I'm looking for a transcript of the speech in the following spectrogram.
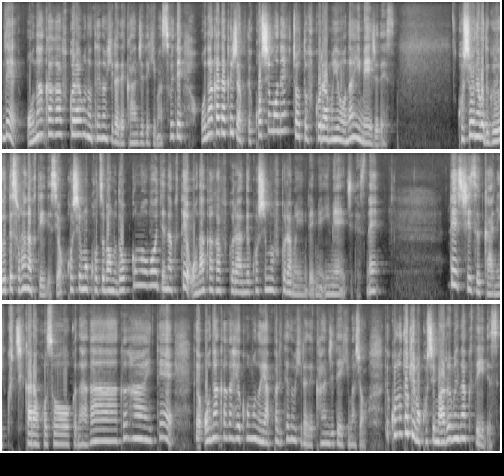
で、お腹が膨らむの手のひらで感じてきます。それで、お腹だけじゃなくて腰もね、ちょっと膨らむようなイメージです。腰をね、こうやってぐーって反らなくていいですよ。腰も骨盤もどっこも動いてなくて、お腹が膨らんで腰も膨らむイメージですね。で、静かに口から細く長く吐いて、で、お腹がへこむのやっぱり手のひらで感じていきましょう。で、この時も腰丸めなくていいです。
